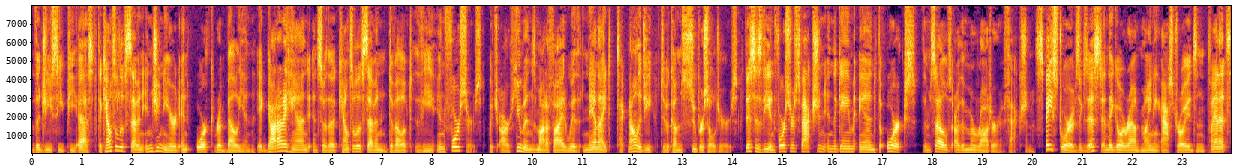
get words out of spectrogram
the GCPS, the Council of Seven engineered an orc rebellion. It got out of hand, and so the Council of Seven developed the Enforcers, which are humans modified with nanite technology to become super soldiers. This is the Enforcers faction in the game, and the orcs themselves are the Marauder faction. Space dwarves exist, and they go around mining asteroids and planets.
